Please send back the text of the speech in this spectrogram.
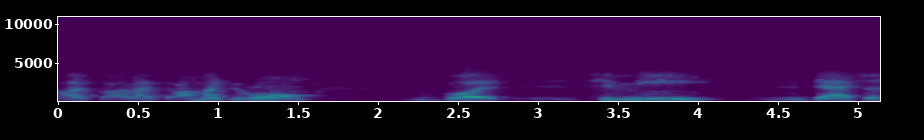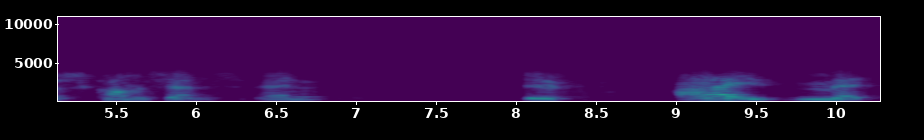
I, I, might, I might be wrong, but to me, that's just common sense. And if I met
